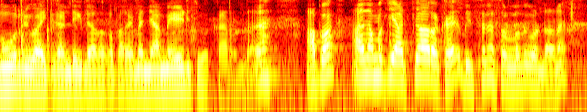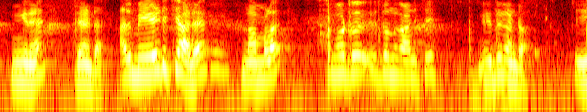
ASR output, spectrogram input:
നൂറ് രൂപയ്ക്ക് രണ്ട് കിലോ എന്നൊക്കെ പറയുമ്പോൾ ഞാൻ മേടിച്ച് വെക്കാറുണ്ട്. അപ്പോൾ അത് നമുക്ക് ഈ അച്ചാറൊക്കെ ബിസിനസ് ഉള്ളത് കൊണ്ടാണ് ഇങ്ങനെ വേണ്ട. അത് മേടിച്ചാൽ നമ്മൾ ഇങ്ങോട്ട് ഇതൊന്ന് കാണിച്ച്. ഇത് കണ്ടോ? ഈ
